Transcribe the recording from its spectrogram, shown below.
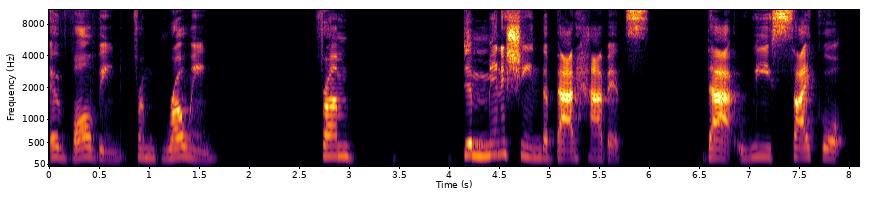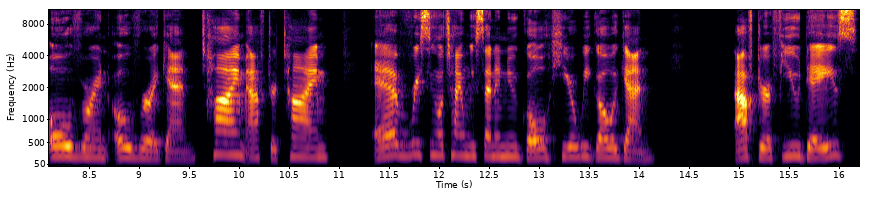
evolving, from growing, from diminishing the bad habits that we cycle over and over again, time after time. Every single time we set a new goal, here we go again. After a few days,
